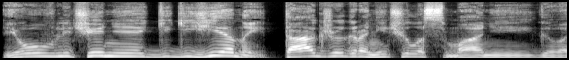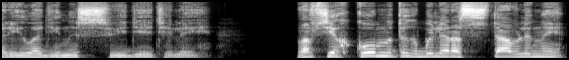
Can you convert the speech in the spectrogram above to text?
Его увлечение гигиеной также граничило с манией, говорил один из свидетелей. Во всех комнатах были расставлены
